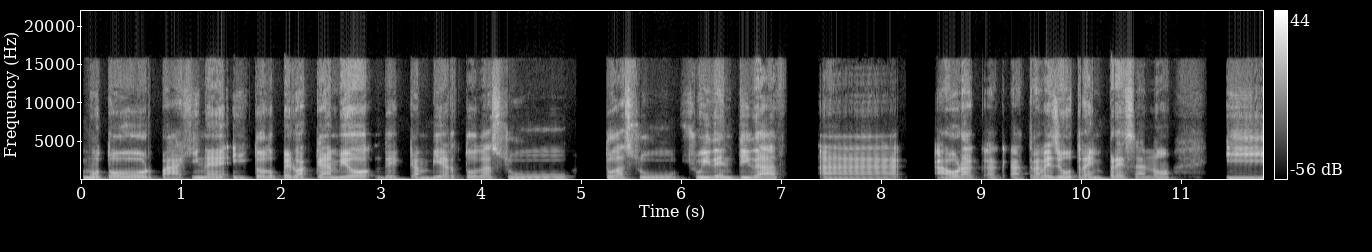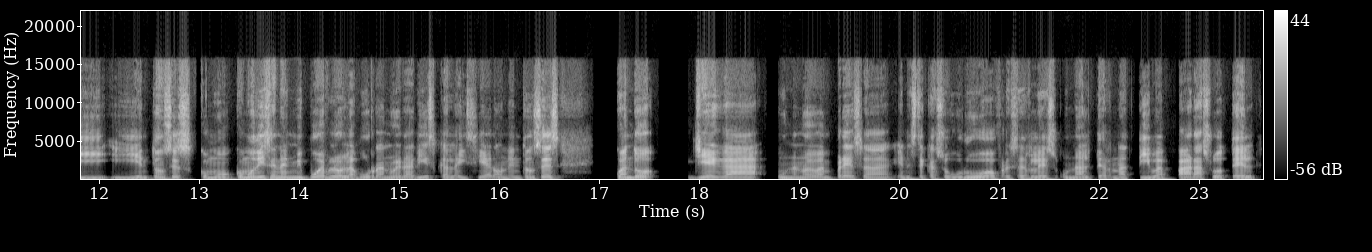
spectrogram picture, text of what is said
motor, página y todo, pero a cambio de cambiar toda su, toda su, su identidad a, ahora a, través de otra empresa, ¿no? Y, y, entonces, como, como dicen en mi pueblo, la burra no era arisca, la hicieron. Entonces, cuando llega una nueva empresa, en este caso Gurú, a ofrecerles una alternativa para su hotel,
